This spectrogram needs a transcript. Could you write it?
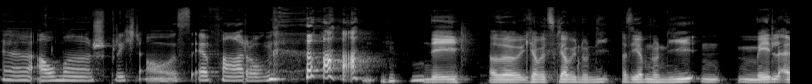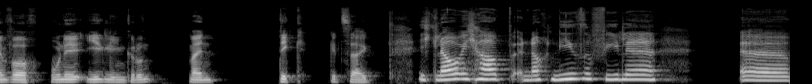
Äh, Auma spricht aus Erfahrung. Nee. Also ich habe jetzt, glaube ich, noch nie, also ich habe noch nie ein Mädel einfach ohne jeglichen Grund mein Dick gezeigt. Ich glaube, ich habe noch nie so viele äh,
